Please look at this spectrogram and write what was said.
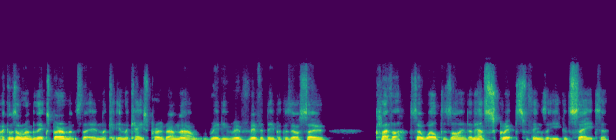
I can still remember the experiments that in the in the case program now really vividly because they were so clever, so well designed, and they had scripts for things that you could say to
